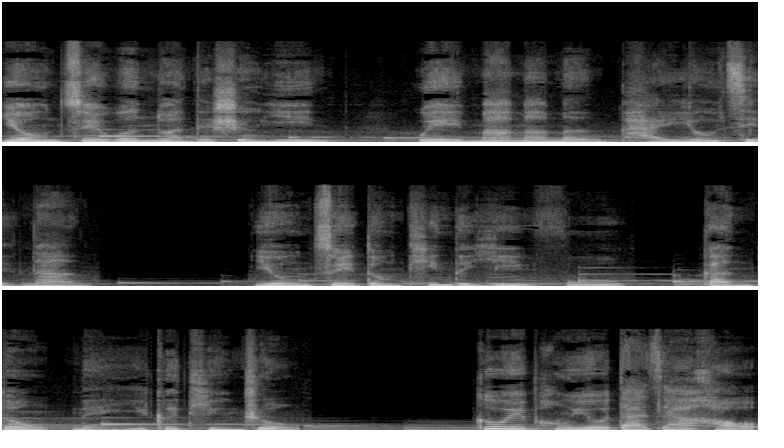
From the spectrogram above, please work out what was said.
用最温暖的声音为妈妈们排忧解难，用最动听的音符感动每一个听众。各位朋友，大家好，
